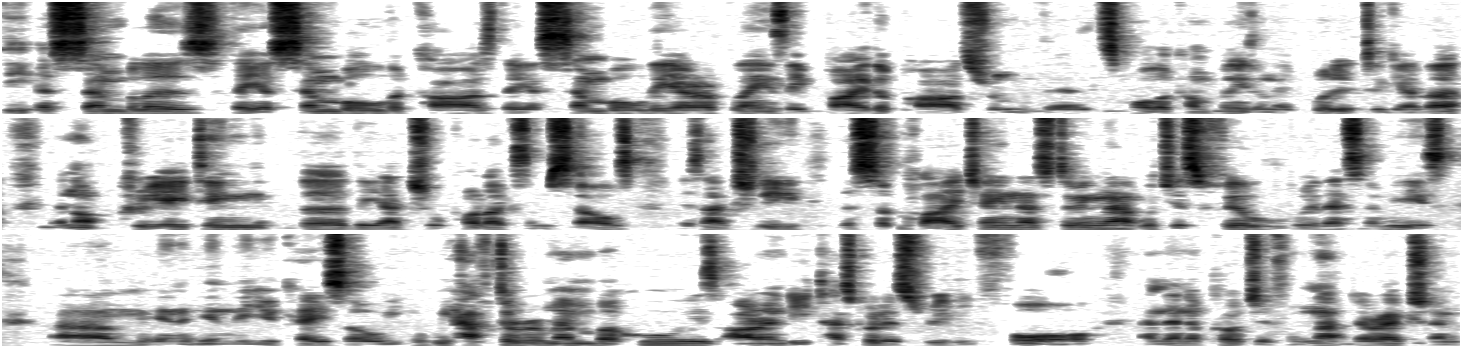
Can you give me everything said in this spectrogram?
the assemblers. They assemble the cars, they assemble the airplanes, they buy the parts from the smaller companies and they put it together. They're not creating the, the actual products themselves. It's actually the supply chain that's doing that, which is filled with SMEs um, in, in the UK. So we, we have to remember who is R&D tax credits really for and then approach it from that direction.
